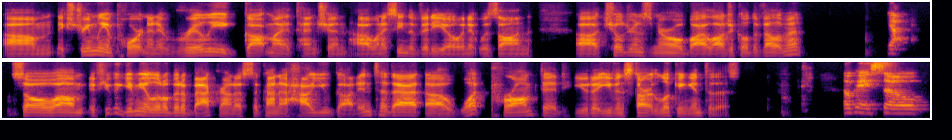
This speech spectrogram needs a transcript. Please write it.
um, extremely important, and it really got my attention uh, when I seen the video, and it was on uh, children's neurobiological development. Yeah. So, um, if you could give me a little bit of background as to kind of how you got into that, uh, what prompted you to even start looking into this? Okay, so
